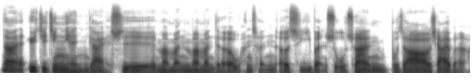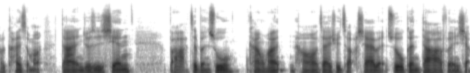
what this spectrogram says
那预计今年应该是慢慢慢慢的完成二十一本书，虽然不知道下一本要看什么，但就是先把这本书看完，然后再去找下一本书跟大家分享。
